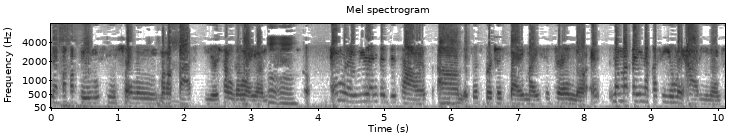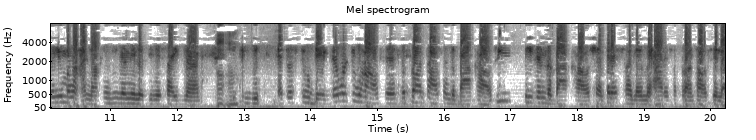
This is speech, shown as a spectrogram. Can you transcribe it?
Napaka-famous din siya nung mga past years hanggang ngayon. Oo. Anyway, we rented this house. Um, it was purchased by my sister-in-law. And namatay na kasi yung may-ari nun. So yung mga anak, hindi na nila dinecide na i-keep. It was too big. There were two houses, the front house and the back house. We stayed in the back house. Siyempre, yung may-ari sa front house sila.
